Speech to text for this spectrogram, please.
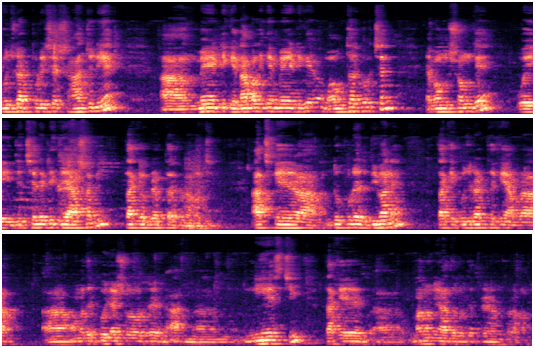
গুজরাট পুলিশের সাহায্য নিয়ে মেয়েটিকে নাবালিকা মেয়েটিকে উদ্ধার করেছেন এবং সঙ্গে ওই যে ছেলেটি যে আসামি, তাকেও গ্রেপ্তার করা হয়েছে। আজকে দুপুরের বিমানে তাকে গুজরাট থেকে আমরা আমাদের আহ, নিয়ে এসেছি। তাকে মাননীয় আদালতে প্রেরণ করা হবে।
